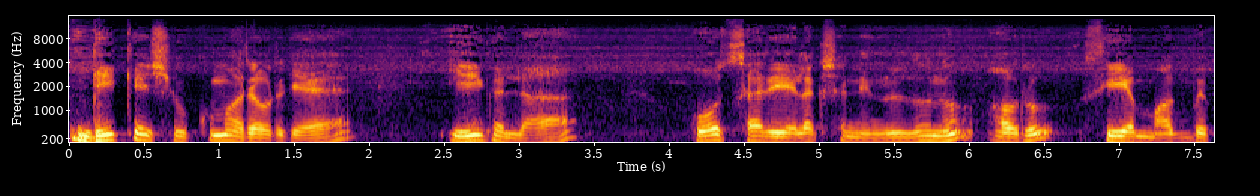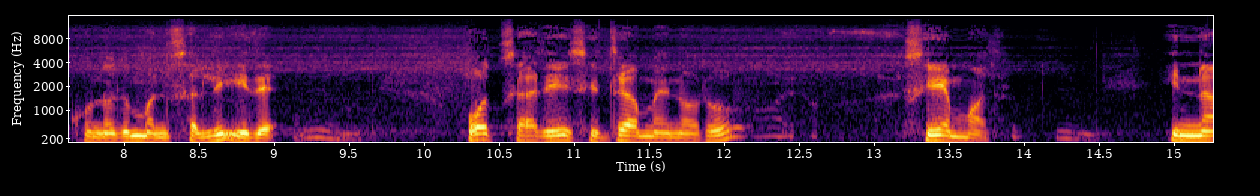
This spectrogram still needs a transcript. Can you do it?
ಡಿ ಕೆ ಶಿವಕುಮಾರ್ ಅವ್ರಿಗೆ ಈಗಲ್ಲ ಹೋದ ಸಾರಿ ಎಲೆಕ್ಷನ್ನಿಂದಲೂ ಅವರು ಸಿ ಎಂ ಆಗಬೇಕು ಅನ್ನೋದು ಮನಸ್ಸಲ್ಲಿ ಇದೆ. ಹೋದ ಸಾರಿ ಸಿದ್ದರಾಮಯ್ಯನವರು ಸಿ ಎಂ ಆದರು. ಇನ್ನು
